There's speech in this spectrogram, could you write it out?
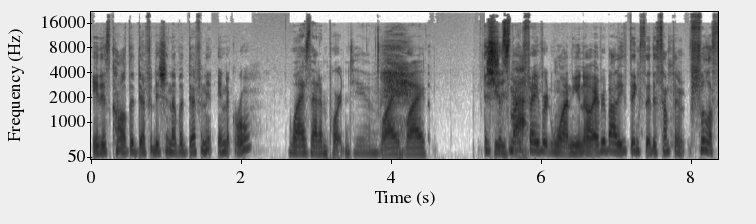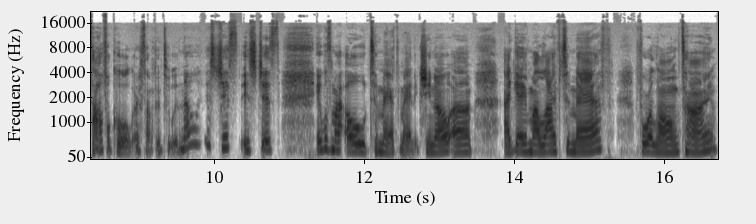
It is called the definition of a definite integral. Why is that important to you? Why why it's just my that? favorite one. You know, everybody thinks that it's something philosophical or something to it. No, it's just it's just it was my ode to mathematics. You know, um, I gave my life to math for a long time,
